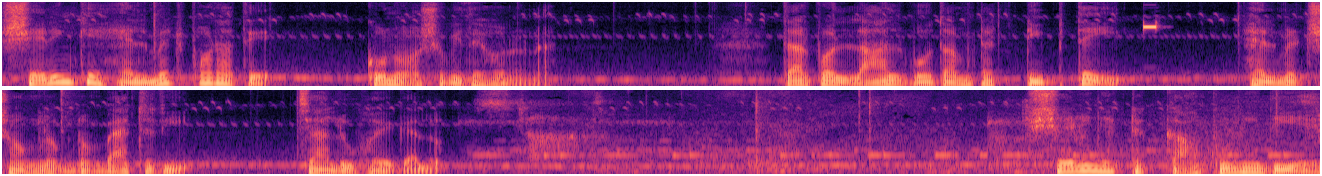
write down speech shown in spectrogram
শেরিংকে হেলমেট পরাতে কোনো অসুবিধে হলো না। তারপর লাল বোতামটা টিপতেই হেলমেট সংলগ্ন ব্যাটারি চালু হয়ে গেল। শেরিং একটা কাঁপুনি দিয়ে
